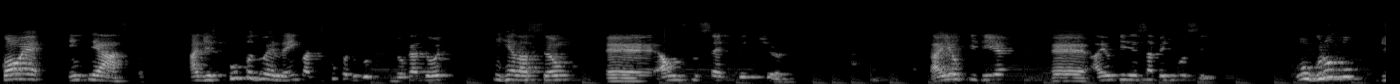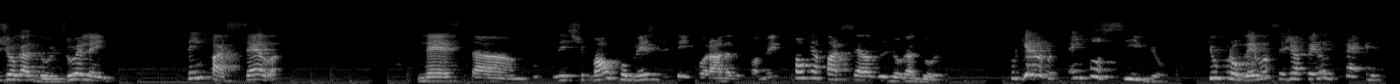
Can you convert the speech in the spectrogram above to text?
Qual é, entre aspas, a desculpa do elenco, a desculpa do grupo de jogadores em relação é, ao sucesso deste ano? Aí eu queria, é, aí eu queria saber de você. O grupo de jogadores, o elenco, tem parcela nesta, neste mau começo de temporada do Flamengo, qual é a parcela do jogador? Porque é impossível que o problema seja apenas técnico.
